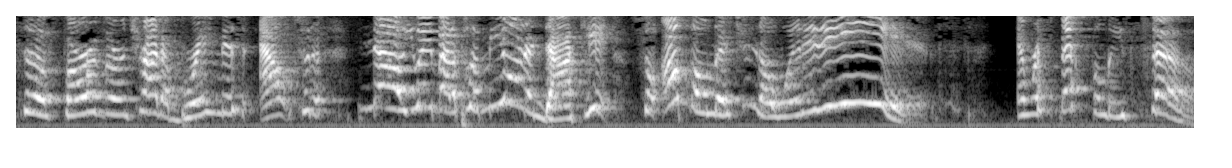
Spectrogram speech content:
to further try to bring this out to the, no, you ain't about to put me on a docket. So I'm to let you know what it is. And respectfully so,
